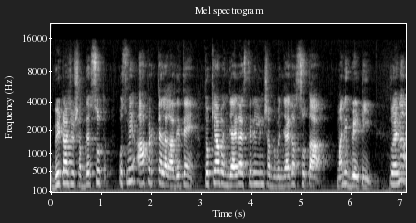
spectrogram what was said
बेटा जो शब्द है, सुत, उसमें आ प्रत्यय लगा देते हैं तो क्या बन जाएगा? स्त्रीलिंग शब्द बन जाएगा सुता, मानी बेटी। तो है ना,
